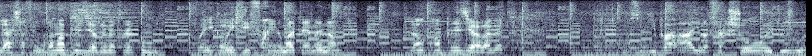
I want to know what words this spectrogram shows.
Là, ça fait vraiment plaisir de mettre la combi. Vous voyez comment il fait frais le matin maintenant? Là, on prend plaisir à la mettre. On se dit pas, ah, il va faire chaud et tout.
